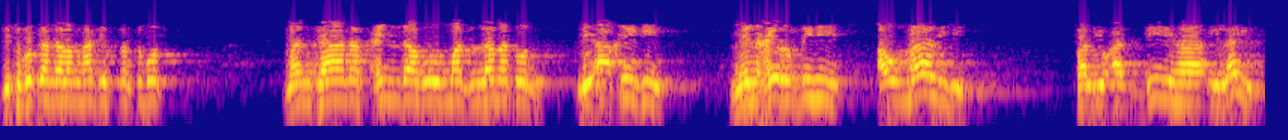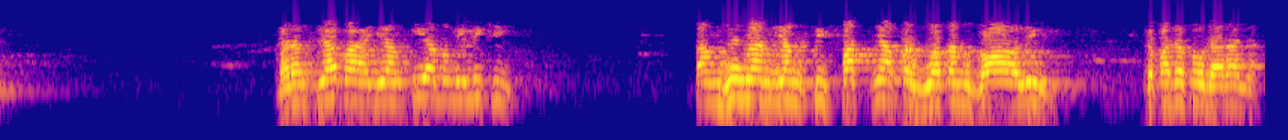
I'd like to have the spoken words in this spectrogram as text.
Disebutkan dalam hadis tersebut, "Man kanat 'indahu mazlamatun li akhihi min 'irdihi aw malihi falyu'addiha ilaih." Barang siapa yang ia memiliki tanggungan yang sifatnya perbuatan zalim kepada saudaranya,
